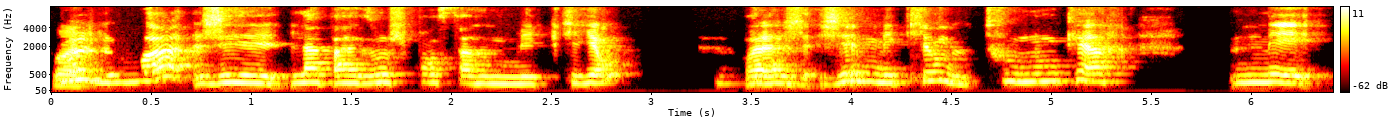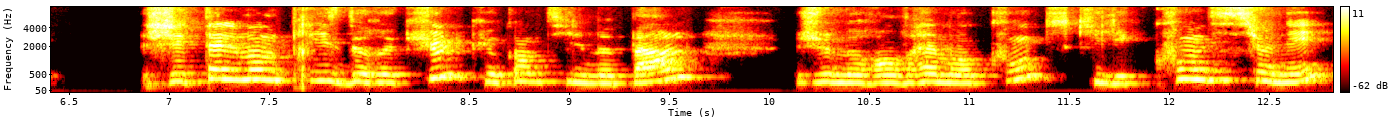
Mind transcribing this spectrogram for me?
Moi, je le vois, j'ai, là, par exemple, je pense à un de mes clients. Voilà, j'aime mes clients de tout mon cœur. Mais j'ai tellement de prise de recul que quand il me parle, je me rends vraiment compte qu'il est conditionné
